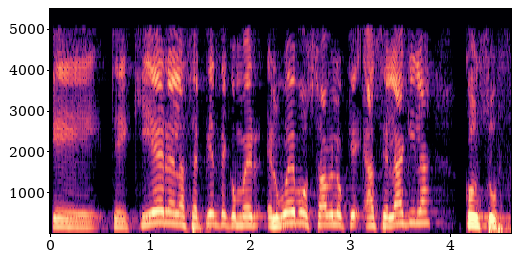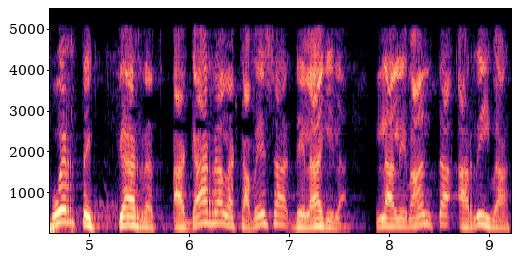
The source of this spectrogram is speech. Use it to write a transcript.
que te quiere la serpiente comer el huevo, ¿sabe lo que hace el águila? Con sus fuertes garras agarra la cabeza del águila la levanta arriba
